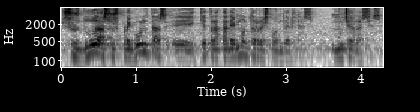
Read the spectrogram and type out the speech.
sus, dudas, sus preguntas, eh, que trataremos de responderlas. Muchas gracias.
